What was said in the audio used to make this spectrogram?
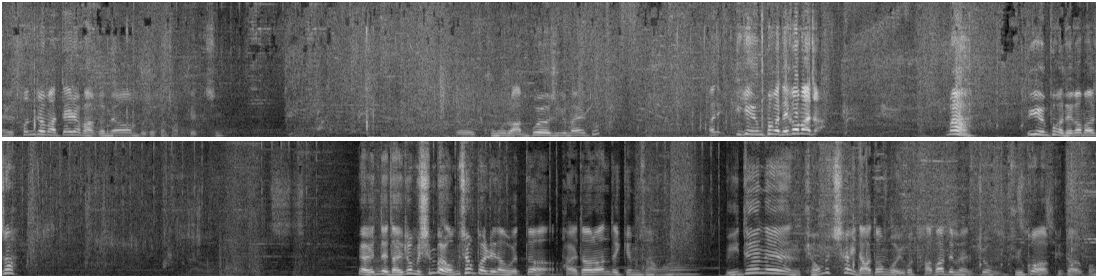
이거 선저만 때려 박으면 무조건 잡겠지. 저 궁으로 안 보여주기만 해도? 아니 이게 음파가 내가 맞아. 아 이게 음파가 내가 맞아? 야 근데 나 이러면 신발 엄청 빨리 나오겠다. 달달한데 게임 상황. 미드는 경험치 차이 나던 거 이거 다 받으면 좀 줄 것 같기도 하고.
